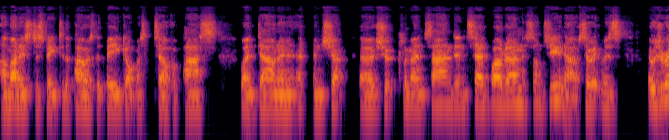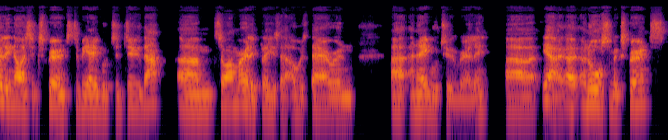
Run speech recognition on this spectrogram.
I managed to speak to the powers that be, got myself a pass, went down and, and shook, uh, shook Clement's hand and said, "Well done, it's on to you now." So it was it was a really nice experience to be able to do that. Um, so I'm really pleased that I was there and uh, and able to really. Uh, yeah, a, an awesome experience.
